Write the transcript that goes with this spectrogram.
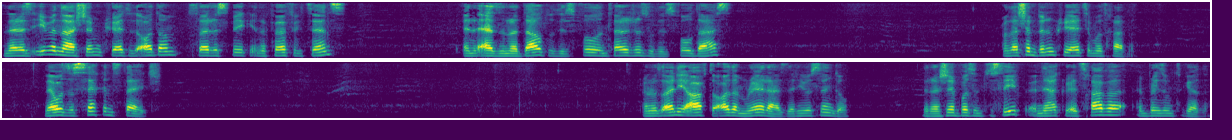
And that is, even though Hashem created Adam, so to speak, in a perfect sense, and as an adult with his full intelligence, with his full das, but Hashem didn't create him with Chava. That was the second stage. And it was only after Adam realized that he was single that Hashem puts him to sleep and now creates Chava and brings them together.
